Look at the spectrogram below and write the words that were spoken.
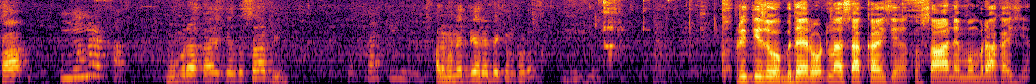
સા મમરા ખાય કે તો સા પી હાલ મને દે રે બે કેમ થોડો? પ્રીતિ જો બધા રોટલા શાક ખાય છે તો સા ને મમરા ખાય છે.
